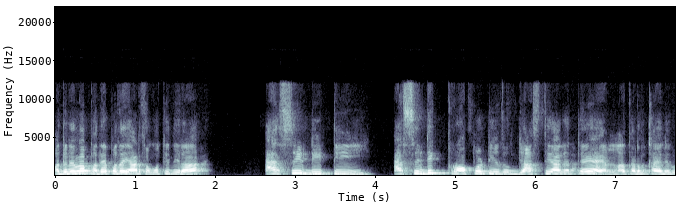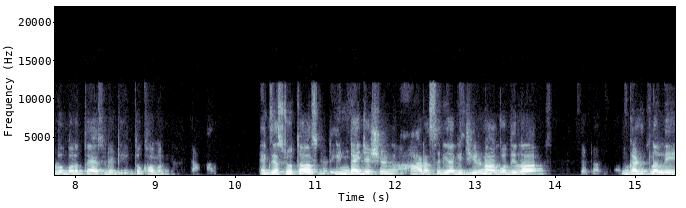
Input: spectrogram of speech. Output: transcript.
ಅದನ್ನೆಲ್ಲ ಪದೇ ಪದೇ ಯಾರು ತಗೋತಿದ್ದೀರಾ? ಆಸಿಡಿಟಿ ಆಸಿಡಿಕ್ ಪ್ರಾಪರ್ಟಿ ಅದು ಜಾಸ್ತಿ ಆಗತ್ತೆ, ಎಲ್ಲ ತರದ ಕಾಯಿಲೆಗಳು ಬರುತ್ತೆ ಆಸಿಡಿಟಿ ಅಂತೂ ಕಾಮನ್ ಎಕ್ಸಸ್ಟಿವ್ ಥರ್ಸ್ಟ್ ಇಂಡೈಜೆಷನ್ ಆಹಾರ ಸರಿಯಾಗಿ ಜೀರ್ಣ ಆಗೋದಿಲ್ಲ. ಗಂಟ್ಲಲ್ಲಿ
